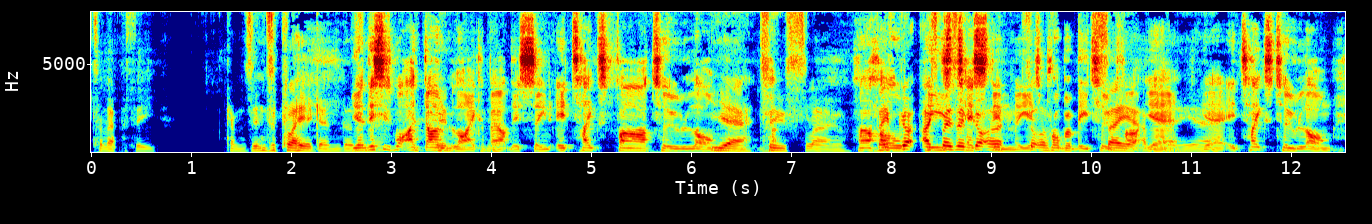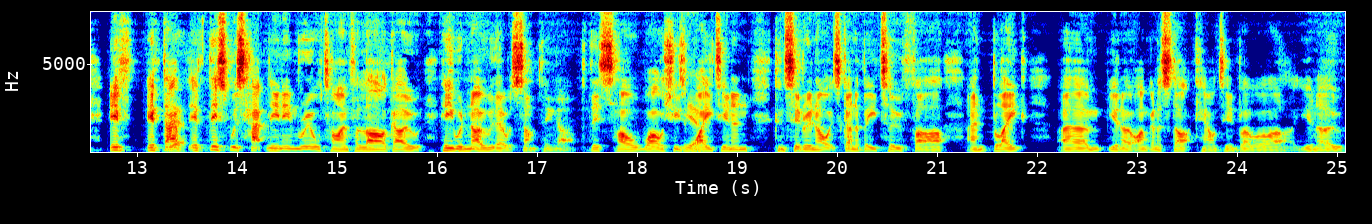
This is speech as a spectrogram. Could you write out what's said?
telepathy comes into play again. Doesn't Yeah, this it? is what I don't In- like about this scene. It takes far too long. Yeah, too slow. Her They've whole got- I he's suppose they've got to testing me. It's probably too say it, far. yeah, yeah, Yeah. It takes too long. If if that if this was happening in real time for Largo, he would know there was something up. This whole while she's Yeah. waiting and considering, oh, it's going to be too far, and Blake, um, you know, I'm going to start counting, blah blah blah. You know,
